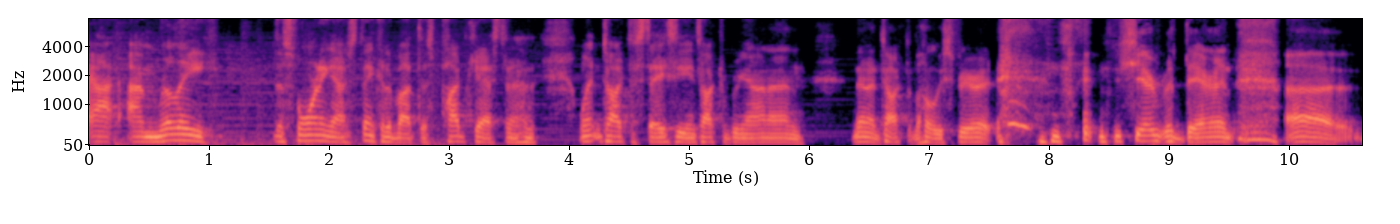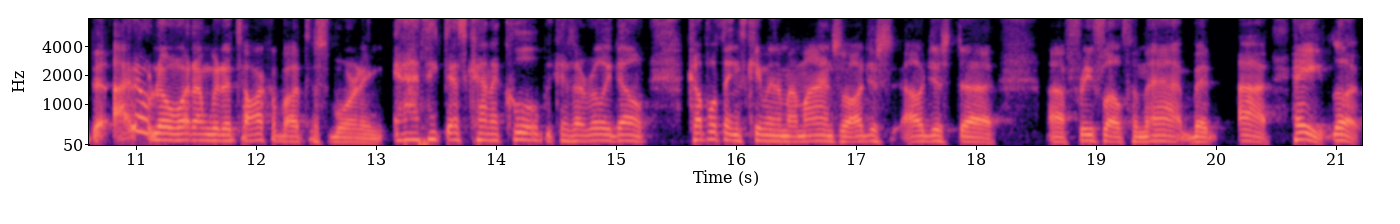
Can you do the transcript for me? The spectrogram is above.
I, I'm really this morning I was thinking about this podcast and I went and talked to Stacy and talked to Brianna and then I talked to the Holy Spirit and shared with Darren uh, that I don't know what I'm going to talk about this morning, and I think that's kind of cool because I really don't. A couple things came into my mind, so I'll just I'll just uh, uh, free flow from that. But uh, hey, look,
